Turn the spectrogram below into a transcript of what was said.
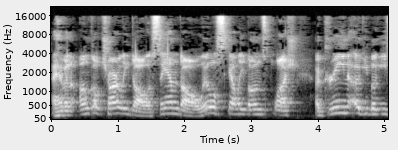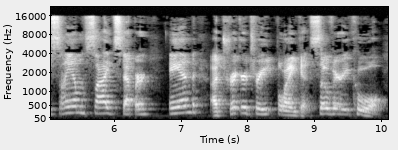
I have an Uncle Charlie doll, a Sam doll, little Skelly Bones plush, a green Oogie Boogie Sam sidestepper, and a trick-or-treat blanket. So very cool.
